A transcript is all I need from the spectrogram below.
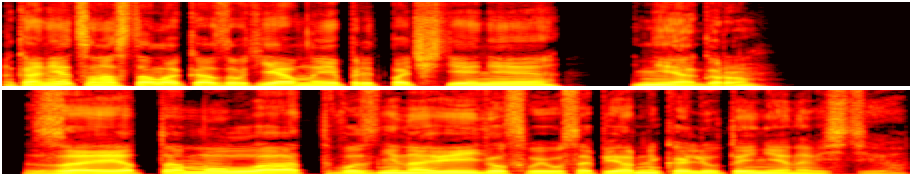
Наконец она стала оказывать явные предпочтения негру. За это Мулат возненавидел своего соперника лютой ненавистью.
